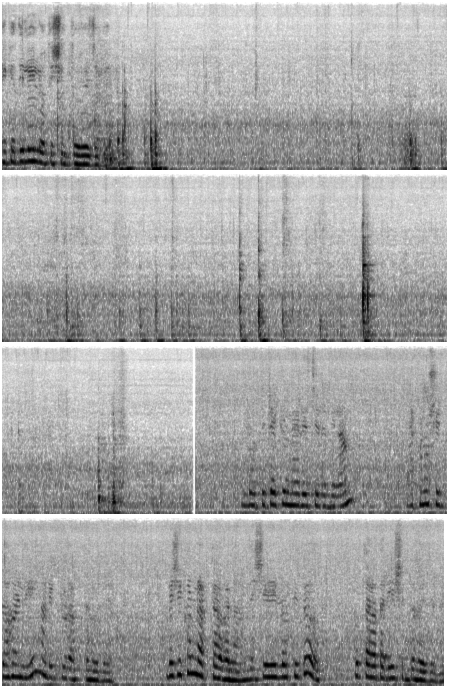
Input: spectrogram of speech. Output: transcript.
ঢেকে দিলেই লতি সিদ্ধ হয়ে যাবে। লতিটা একটু নেড়ে চেড়ে দিলাম। এখনও সিদ্ধ হয়নি, আর একটু রাখতে হবে। বেশিক্ষণ রাখতে হবে না, বেশি লতি তো, খুব তাড়াতাড়ি সিদ্ধ হয়ে যাবে।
